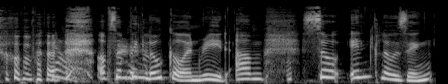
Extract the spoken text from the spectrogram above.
of, uh, Yeah. of something local and read. Um, so, in closing,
